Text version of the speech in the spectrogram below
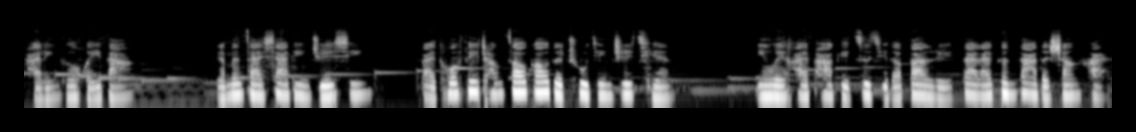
海灵格回答。人们在下定决心摆脱非常糟糕的处境之前，因为害怕给自己的伴侣带来更大的伤害，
